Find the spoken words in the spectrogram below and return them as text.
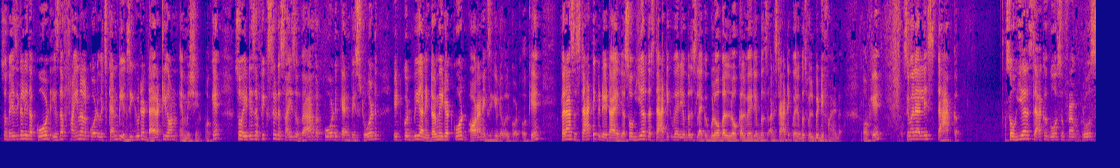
So basically the code is the final code which can be executed directly on a machine. Okay. So it is a fixed size where the code can be stored. It could be an intermediate code or an executable code. Okay whereas static data area so here the static variables like global local variables and static variables will be defined okay similarly stack so here stack goes from grows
